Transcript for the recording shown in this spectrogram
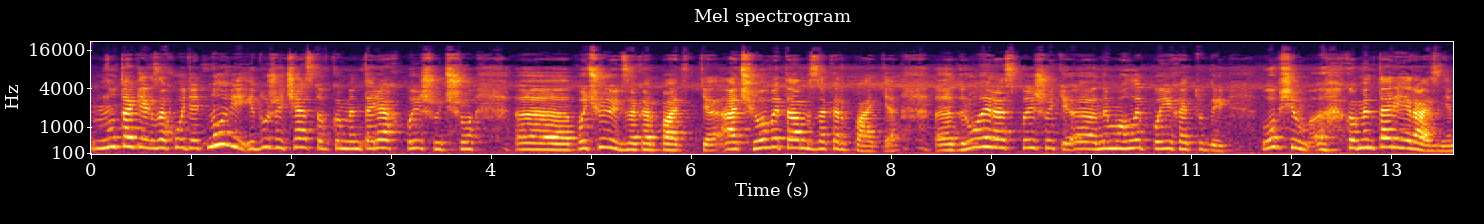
Ну, так як заходять нові, і дуже часто в коментарях пишуть, що е, почують Закарпаття, а чого ви там з Закарпаття? Е, другий раз пишуть, е, не могли б поїхати туди. В общем, е, коментарі різні.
